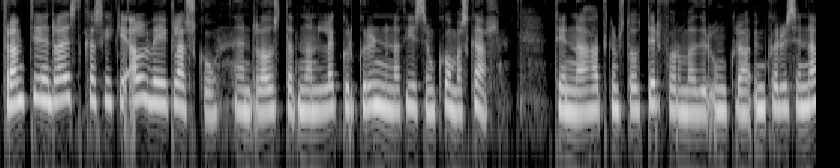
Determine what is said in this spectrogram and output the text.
Framtíðin ræðist kannski ekki alveg í Glasgow en ráðstefnan leggur grunnina því sem koma skal. Tinna Hallgrímsdóttir, formaður ungra umhverfi sinna,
